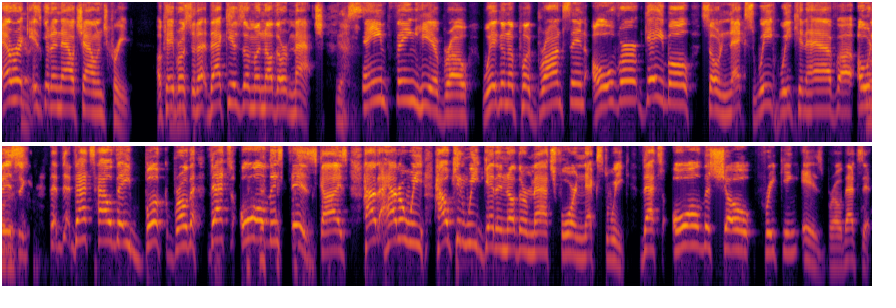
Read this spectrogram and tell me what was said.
Eric, Eric. is going to now challenge Creed. Okay, bro. Mm-hmm. So that that gives them another match. Yes. Same thing here, bro. We're gonna put Bronson over Gable, so next week we can have uh, Otis. Otis. Th- th- that's how they book, bro. That, that's all this is, guys. How, how do we, how can we get another match for next week? That's all the show freaking is, bro. That's it.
